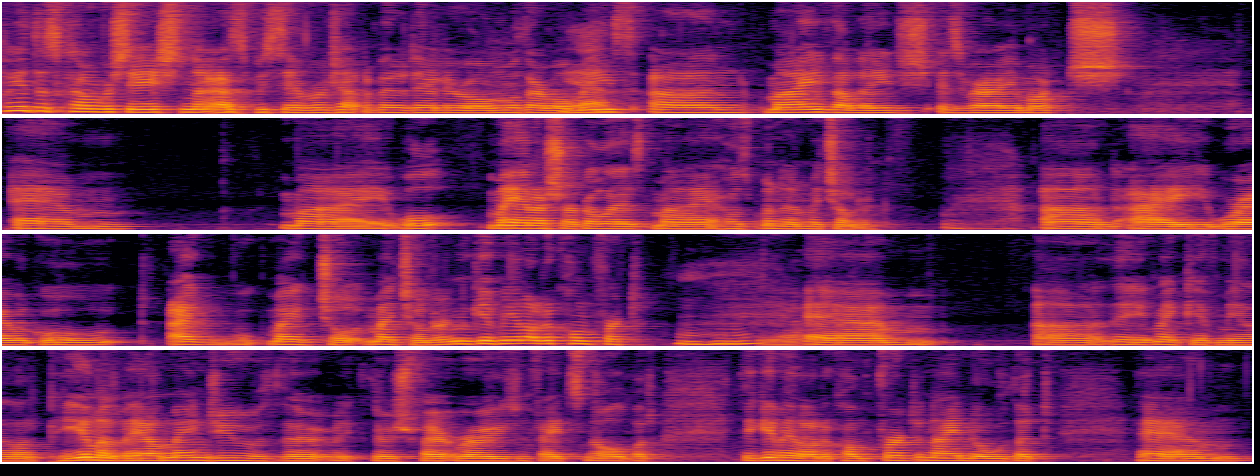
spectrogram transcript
we had this conversation as we said we were chatting about it earlier on with our mummies, and my village is very much, um, my well, my inner circle is my husband and my children, and I where I would go, I my my children give me a lot of comfort. Yeah. Um, uh, they might give me a lot of pain as well, mind you, with the like, there's rows and fights and all, but they give me a lot of comfort, and I know that, um,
